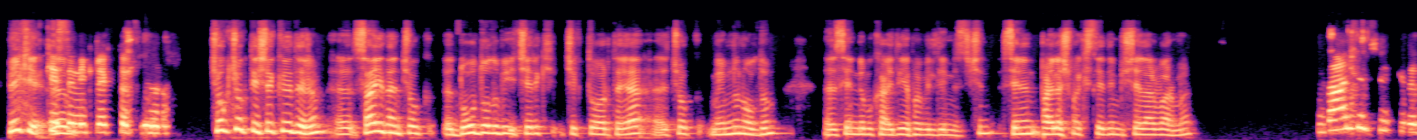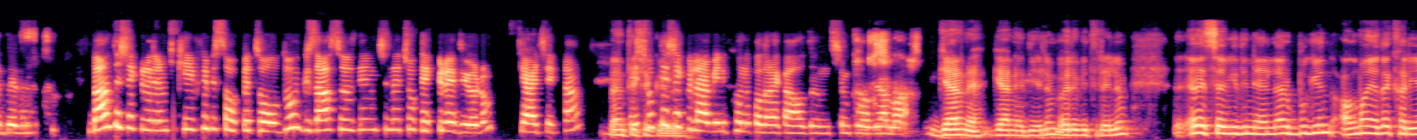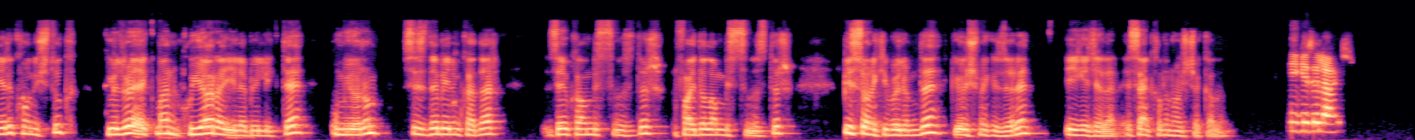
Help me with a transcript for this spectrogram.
Peki. E, Kesinlikle e, katılıyorum. Çok çok teşekkür ederim. E, sahiden çok e, dolu dolu bir içerik çıktı ortaya. E, çok memnun oldum. E, seninle bu kaydı yapabildiğimiz için. Senin paylaşmak istediğin bir şeyler var mı? Ben teşekkür ederim. Ben teşekkür ederim. Keyifli bir sohbet oldu. Güzel sözlerin için de çok teşekkür ediyorum. Gerçekten. Ben e, teşekkür Çok ederim. teşekkürler beni konuk olarak aldığın için programa. Gerne, gerne diyelim. Öyle bitirelim. Evet sevgili dinleyenler bugün Almanya'da kariyeri konuştuk. Gülre Ekmen Huyara ile birlikte umuyorum siz de benim kadar zevk almışsınızdır, faydalanmışsınızdır. Bir sonraki bölümde görüşmek üzere. İyi geceler. Esen kalın, hoşça kalın. İyi geceler.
